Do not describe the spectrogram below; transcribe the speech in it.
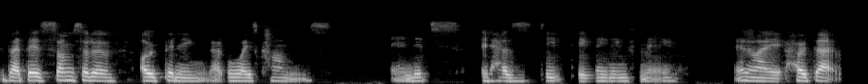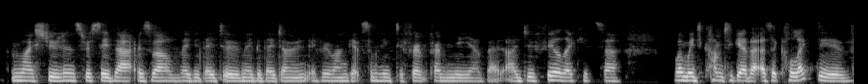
But there's some sort of opening that always comes, and it's it has deep, deep meaning for me. And I hope that my students receive that as well. Maybe they do, maybe they don't. Everyone gets something different from Nia, but I do feel like it's a when we come together as a collective,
